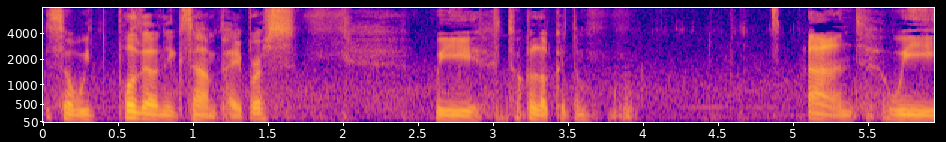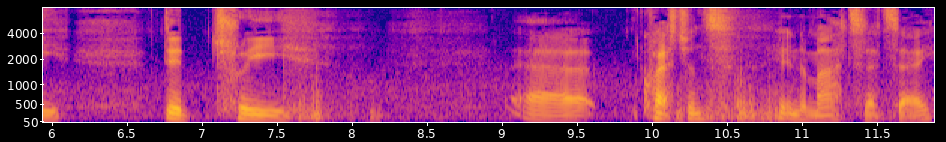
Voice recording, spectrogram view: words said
So we pulled down the exam papers, we took a look at them, and we did three uh, questions in the maths, let's say,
